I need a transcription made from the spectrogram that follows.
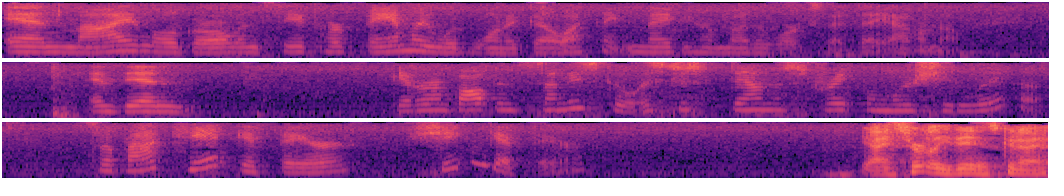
and my little girl and see if her family would want to go. I think maybe her mother works that day. I don't know. And then get her involved in Sunday school. It's just down the street from where she lives. So if I can't get there, she can get there. Yeah, I certainly is. Can I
